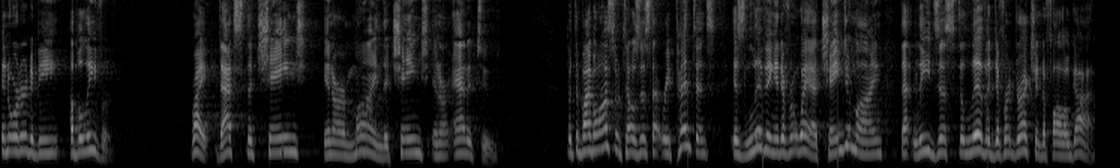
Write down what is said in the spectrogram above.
in order to be a believer. Right, that's the change in our mind, the change in our attitude. But the Bible also tells us that repentance is living a different way, a change of mind that leads us to live a different direction to follow God.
